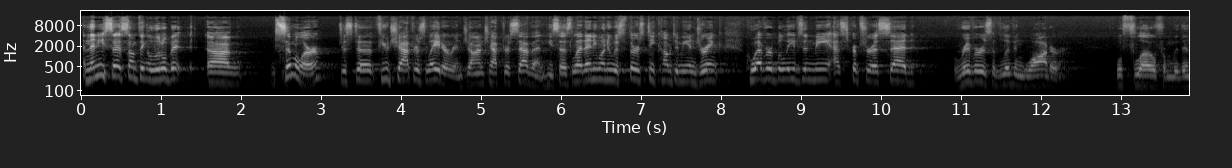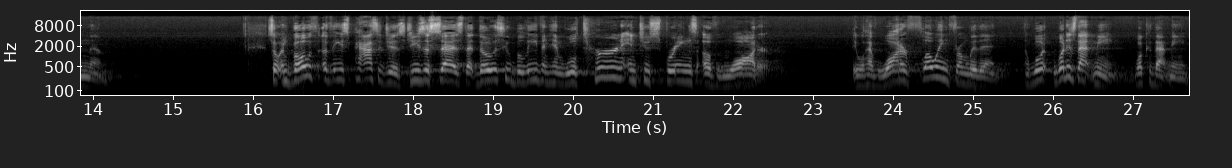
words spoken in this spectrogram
And then he says something a little bit um, similar just a few chapters later in John chapter 7. He says, Let anyone who is thirsty come to me and drink. Whoever believes in me, as scripture has said, rivers of living water will flow from within them. So, in both of these passages, Jesus says that those who believe in him will turn into springs of water. They will have water flowing from within. And what, what does that mean? What could that mean?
